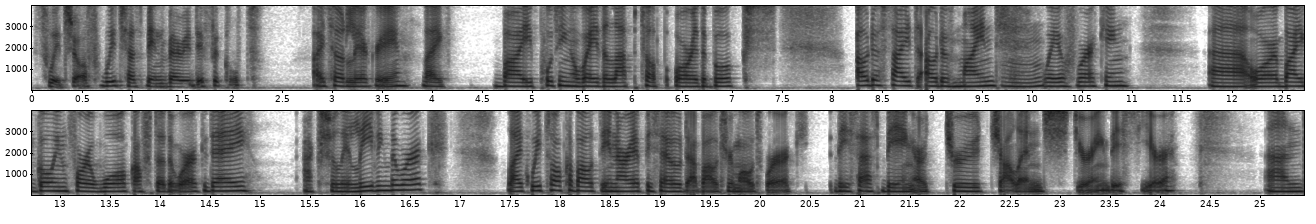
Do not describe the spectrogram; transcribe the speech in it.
switch off, which has been very difficult. I totally agree. Like by putting away the laptop or the books, out of sight, out of mind mm. way of working, uh, or by going for a walk after the workday, actually leaving the work. Like we talk about in our episode about remote work, this has been a true challenge during this year. And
